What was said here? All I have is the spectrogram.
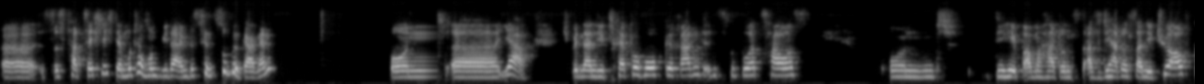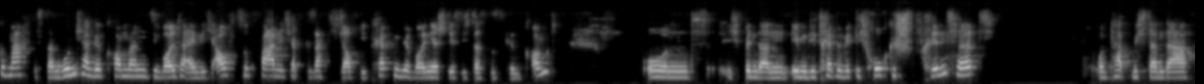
Äh, es ist tatsächlich der Muttermund wieder ein bisschen zugegangen. Und äh, ja, ich bin dann die Treppe hochgerannt ins Geburtshaus und die Hebamme hat uns, also die hat uns dann die Tür aufgemacht, ist dann runtergekommen. Sie wollte eigentlich Aufzug fahren. Ich habe gesagt, ich laufe die Treppen. Wir wollen ja schließlich, dass das Kind kommt. Und ich bin dann eben die Treppe wirklich hochgesprintet und habe mich dann da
